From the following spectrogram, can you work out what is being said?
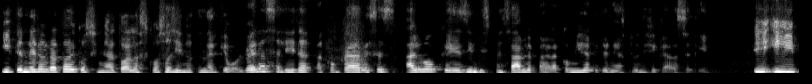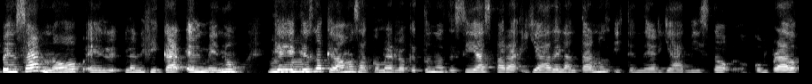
y tener el rato de cocinar todas las cosas y no tener que volver a salir a, a comprar a veces algo que es indispensable para la comida que tenías planificada ese día. Y, y pensar, ¿no? El planificar el menú, qué es lo que vamos a comer, lo que tú nos decías, para ya adelantarnos y tener ya listo o comprado,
